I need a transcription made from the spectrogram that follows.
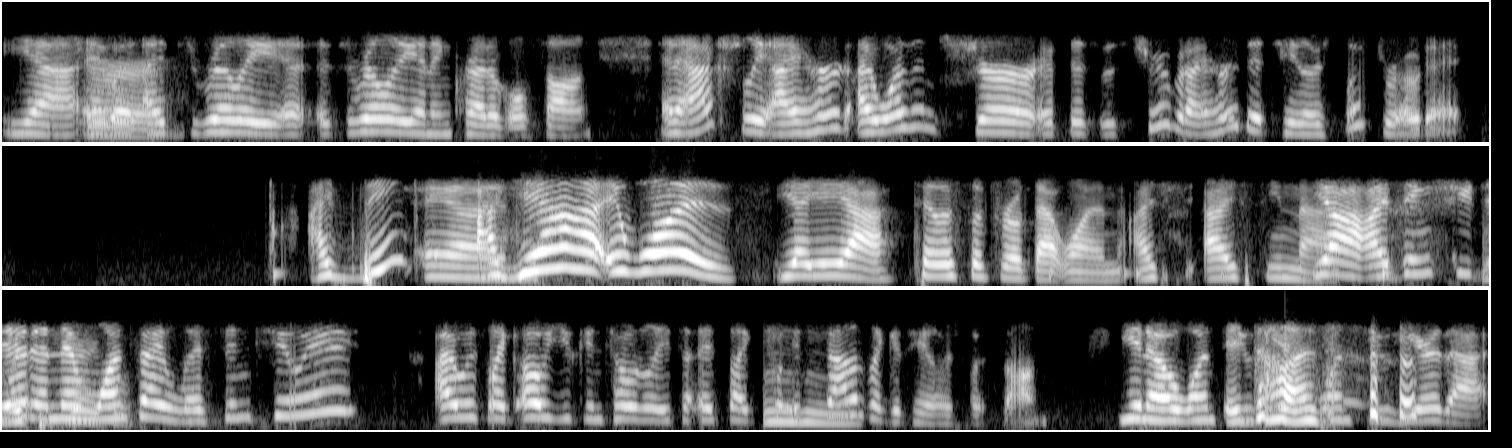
Yeah, Sure. was, it's really it's really an incredible song. And actually, I heard I wasn't sure if this was true, but I heard that Taylor Swift wrote it. I think. Uh, yeah, it was. Yeah, yeah, yeah. Taylor Swift wrote that one. I I seen that. Yeah, I think she did. And then once I listened to it, I was like, oh, you can totally. T- it's like Mhm. it sounds like a Taylor Swift song. You know, once It you does. Hear, once you hear that.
